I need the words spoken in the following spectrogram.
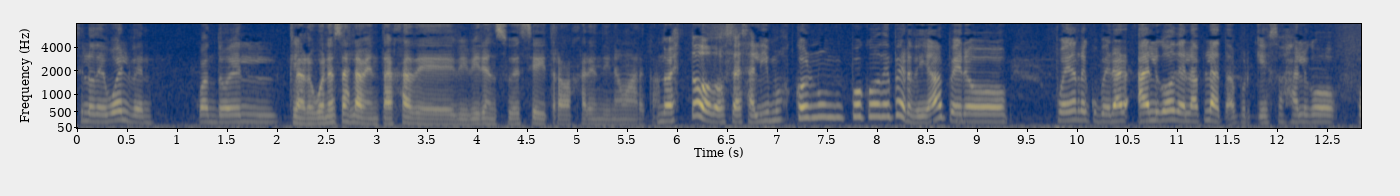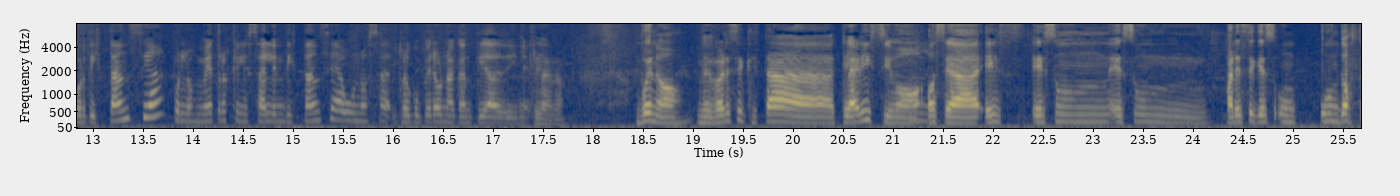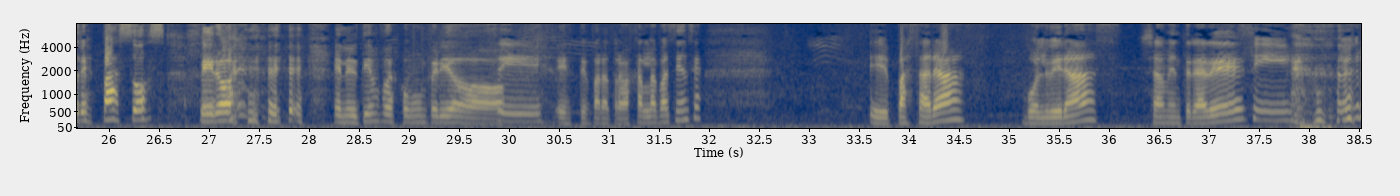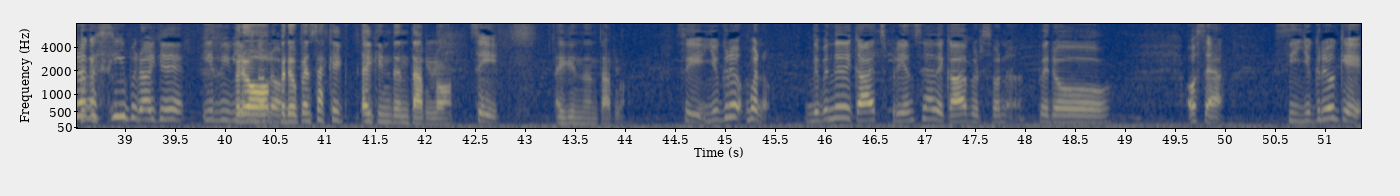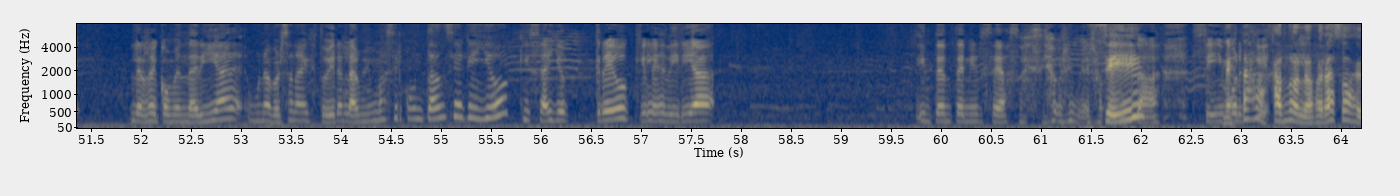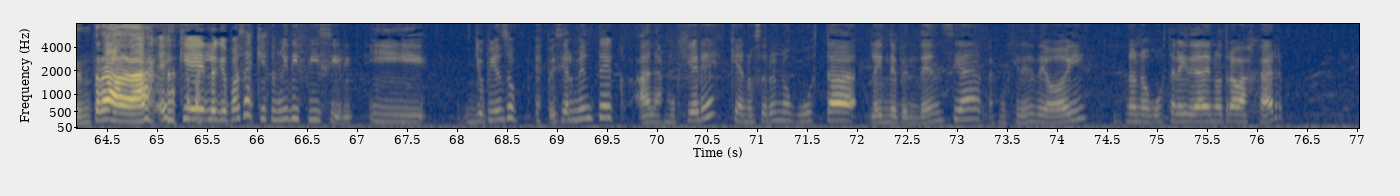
se lo devuelven cuando él Claro, bueno, esa es la ventaja de vivir en Suecia y trabajar en Dinamarca. No es todo, o sea, salimos con un poco de pérdida, pero puede recuperar algo de la plata, porque eso es algo por distancia, por los metros que le salen distancia, uno recupera una cantidad de dinero. Claro. Bueno, me parece que está clarísimo. Mm. O sea, es, es un, es un, parece que es un, un dos, tres pasos, pero en el tiempo es como un periodo Sí. este, para trabajar la paciencia. Eh, pasará, volverás, Ya me enteraré. Sí, yo creo que sí, pero hay que ir Pero, viviéndolo. pero pensás que hay que intentarlo. Sí, Hay que intentarlo. sí, yo creo, bueno, depende de cada experiencia, de cada persona, pero, o sea, sí, yo creo que le recomendaría a una persona que estuviera en la misma circunstancia que yo, quizás yo creo que les diría intenten irse a Suecia primero. ¿Sí? quizá. Sí, Me porque estás bajando los brazos de entrada. es que lo que pasa es que es muy difícil y yo pienso especialmente a las mujeres que a nosotros nos gusta la independencia, las mujeres de hoy no nos gusta la idea de no trabajar.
